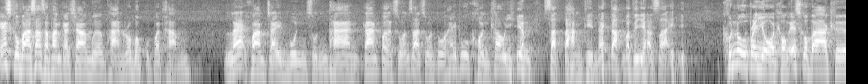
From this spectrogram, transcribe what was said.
เอสโกบาสร้างสัมพันธ์กับชาวเมืองผ่านระบบอุปถัมภ์และความใจบุญสุนทาน การเปิดสวนสัตว์ส่วนตัวให้ผู้คนเข้าเยี่ยมสัตว์ต่างถิ่นได้ตามอัธยาศัย คุณูประโยชน์ของเอสโกบาคือ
